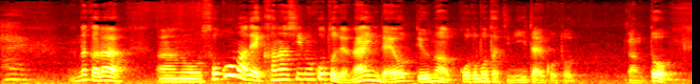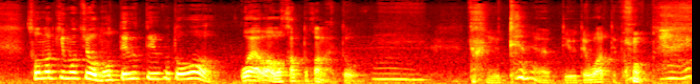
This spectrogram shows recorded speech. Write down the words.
はい。だからあのそこまで悲しむことじゃないんだよっていうのは子供たちに言いたいことなんとその気持ちを持ってるっていうことを親は分かっとかないと。うん。何言ってんのよって言って終わってもはい。悲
